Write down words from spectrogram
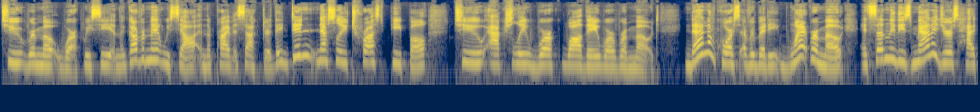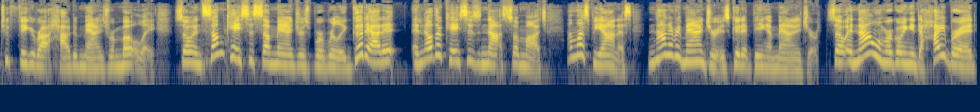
to remote work. We see it in the government, we saw it in the private sector. They didn't necessarily trust people to actually work while they were remote. Then, of course, everybody went remote, and suddenly these managers had to figure out how to manage remotely. So, in some cases, some managers were really good at it. In other cases, not so much. And let's be honest, not every manager is good at being a manager. So, and now when we're going into hybrid,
